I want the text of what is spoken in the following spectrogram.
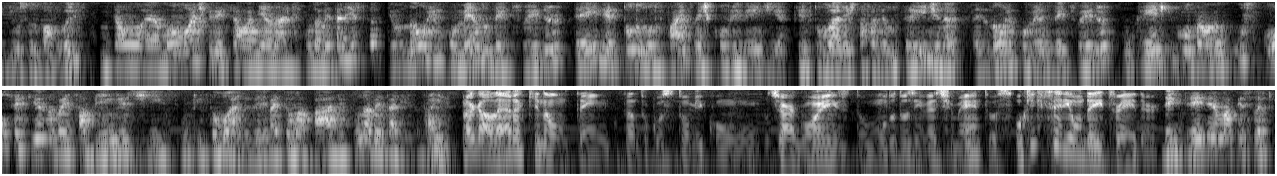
seguir os seus valores. Então, é, o maior diferencial é a minha análise fundamentalista. Eu não recomendo day trader. Trader todo mundo faz, quando a gente compra e vende criptomoeda, a gente está fazendo trade, né? Mas eu não recomendo day trader. O cliente que comprar o meu curso, com certeza vai saber investir em criptomoedas. Ele vai ter uma base fundamentalista para isso. Para galera que não tem tanto costume com os jargões do mundo dos investimentos, o que, que seria um day trader? Day trader é uma pessoa que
